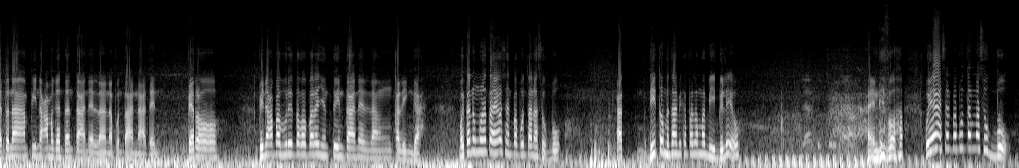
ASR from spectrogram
Ito na ang pinakamagandang tunnel na napuntahan natin. Pero pinakapaborito ko pa rin yung twin tunnel ng Kalinga. Magtanong muna tayo saan papunta na Sugbo. At dito madami ka palang mabibili oh. Hindi po. Kuya, saan papuntang Nasugbu? Nasugbu.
